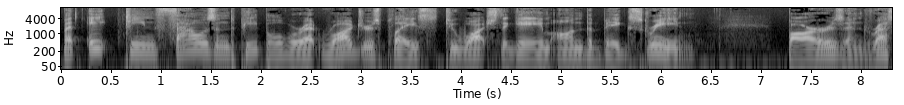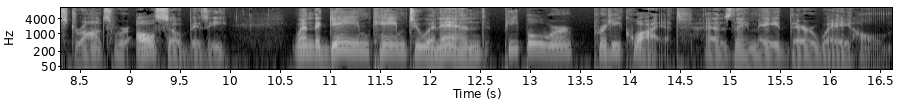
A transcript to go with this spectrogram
but 18,000 people were at Rogers Place to watch the game on the big screen. Bars and restaurants were also busy. When the game came to an end, people were pretty quiet as they made their way home.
